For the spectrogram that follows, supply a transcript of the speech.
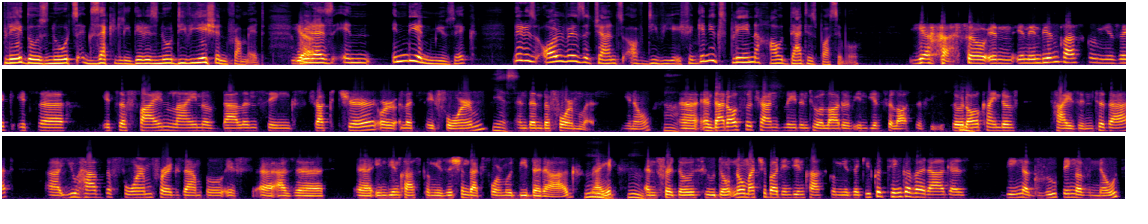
play those notes exactly. There is no deviation from it. Yeah. Whereas in Indian music, there is always a chance of deviation. Can you explain how that is possible? Yeah, so in, in Indian classical music, it's a it's a fine line of balancing structure or let's say form, yes, and then the formless. You know, ah. uh, and that also translates into a lot of Indian philosophy. So hmm. it all kind of ties into that. Uh, you have the form, for example, if uh, as a uh, Indian classical musician, that form would be the rag, mm. right? Mm. And for those who don't know much about Indian classical music, you could think of a rag as being a grouping of notes.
